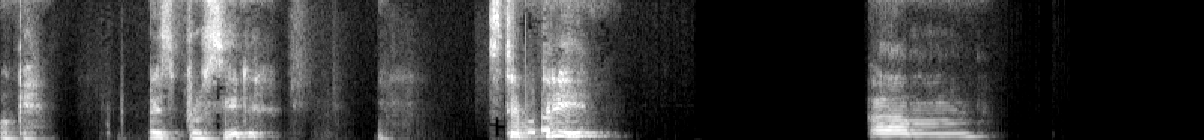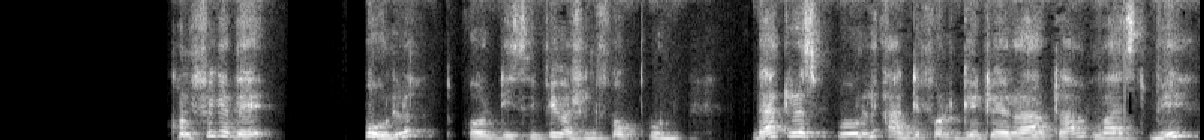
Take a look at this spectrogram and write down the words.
Okay, let's proceed. Step three, um, configure the pool or DCP version 4 pool. The address pool and default gateway router must be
